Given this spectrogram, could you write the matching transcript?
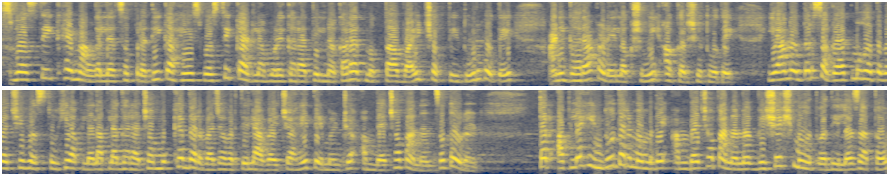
स्वस्तिक हे मांगल्याचं प्रतीक आहे. स्वस्तिक काढल्यामुळे घरातील नकारात्मकता वाईट शक्ती दूर होते आणि घराकडे लक्ष्मी आकर्षित होते. यानंतर सगळ्यात महत्वाची वस्तू ही आपल्याला आपल्या घराच्या मुख्य दरवाजावरती लावायची आहे. ते म्हणजे आंब्याच्या पानांचं तोरण. तर आपल्या हिंदू धर्मामध्ये आंब्याच्या पानांना विशेष महत्त्व दिलं जातं.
